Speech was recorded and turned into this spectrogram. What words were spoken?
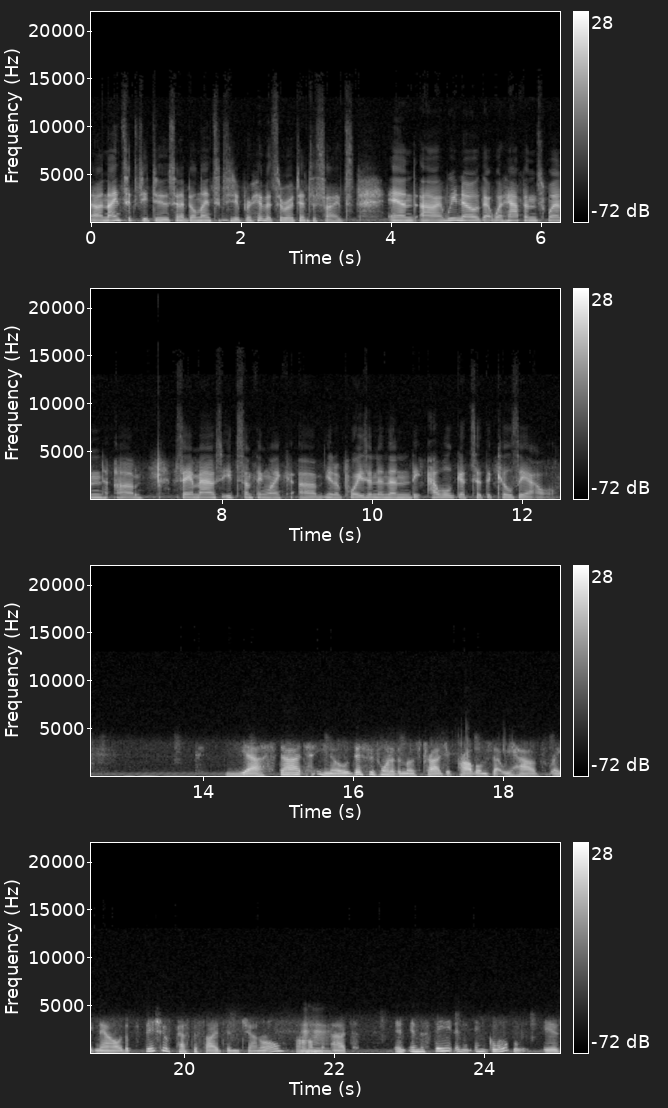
uh, 962, Senate Bill 962, prohibits the rodenticides. And uh, we know that what happens when, um, say, a mouse eats something like, um, you know, poison, and then the owl gets it that kills the owl. Yes, that, you know, this is one of the most tragic problems that we have right now. The, issue of pesticides in general um, Mhm. at in, in the state and, and globally is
